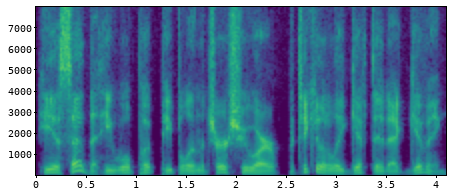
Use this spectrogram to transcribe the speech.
he has said that he will put people in the church who are particularly gifted at giving.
